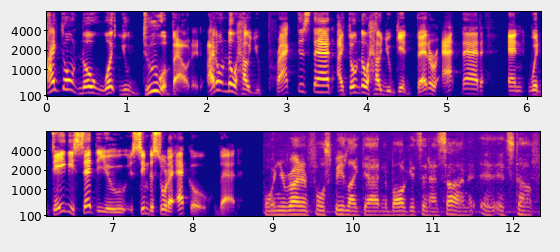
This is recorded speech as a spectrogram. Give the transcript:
I don't know what you do about it. I don't know how you practice that. I don't know how you get better at that. And what Davey said to you seemed to sort of echo that. When you're running full speed like that and the ball gets in that sun, it, it's tough.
